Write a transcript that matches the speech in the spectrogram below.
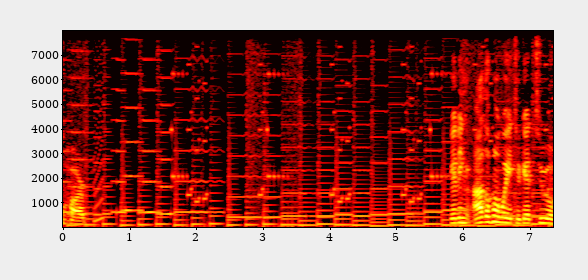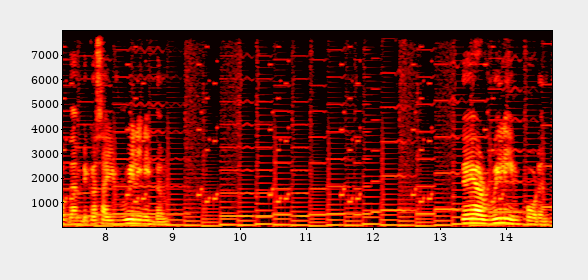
A harp. Getting out of my way to get two of them because I really need them. They are really important.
